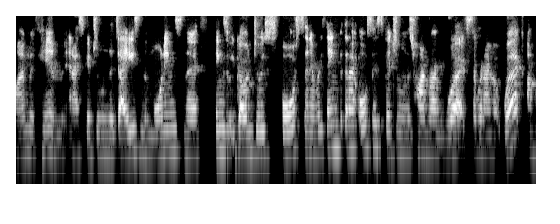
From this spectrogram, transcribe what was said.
time with him and I schedule in the days and the mornings and the things that we go and do sports and everything. But then I also schedule in the time where I'm work. So when I'm at work, I'm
